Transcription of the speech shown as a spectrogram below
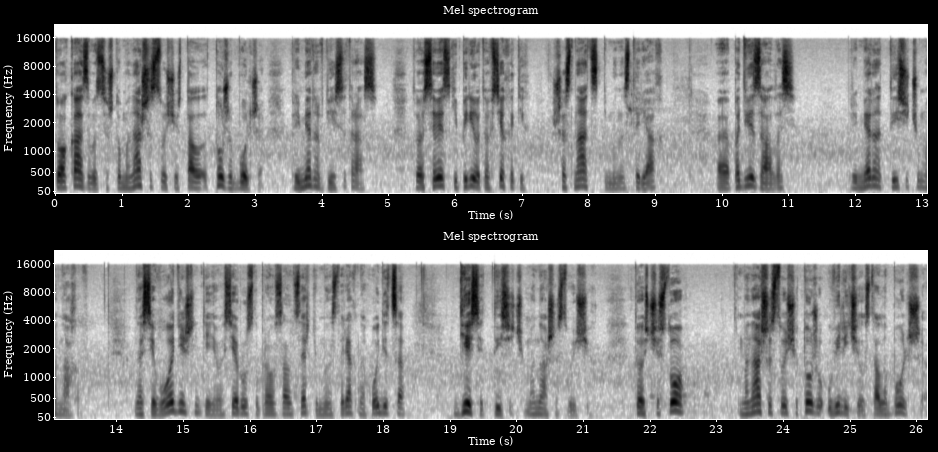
то оказывается, что монашествующих стало тоже больше, примерно в 10 раз. То есть советский период во всех этих 16 монастырях подвязалось примерно тысячу монахов. На сегодняшний день во всей Русской Православной Церкви в монастырях находится 10 тысяч монашествующих. То есть число монашествующих тоже увеличилось, стало больше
